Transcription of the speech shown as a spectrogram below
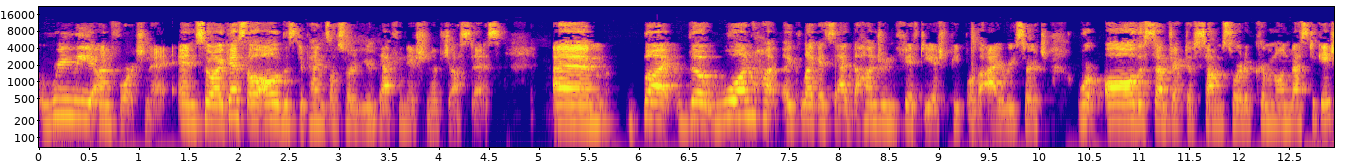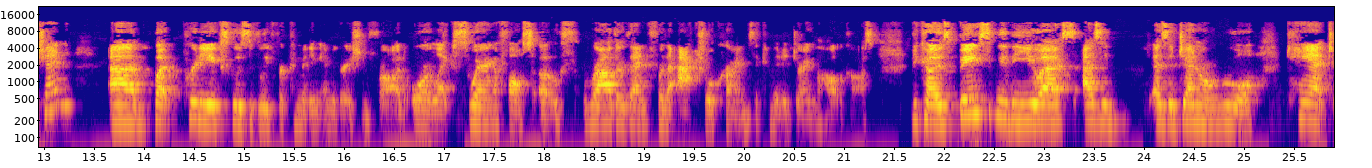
really unfortunate. And so I guess all of this depends on sort of your definition of justice. Um, but the one, like, like I said, the 150-ish people that I researched were all the subject of some sort of criminal investigation, um, but pretty exclusively for committing immigration fraud or like swearing a false oath rather than for the actual crimes they committed during the Holocaust. Because basically the U.S. as a as a general rule, can't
